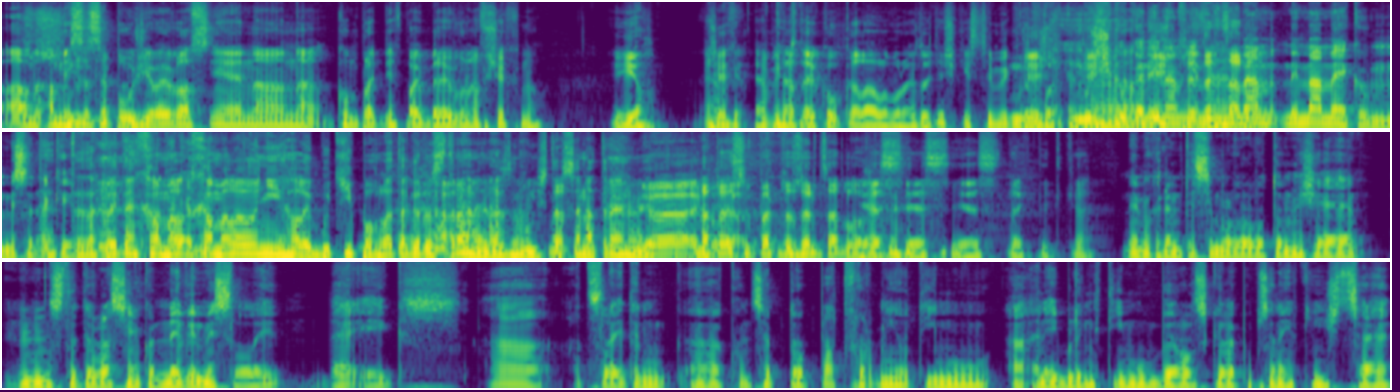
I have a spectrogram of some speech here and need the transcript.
A, a mise se používají vlastně na, na kompletně v Pipedrive na všechno. Jo, já, já bych na to koukal, ale ono je to těžký s tím mikrofonem. Můžeš koukat i na mě, my, máme, my máme jako, my se taky... To je takový ten chamele, chameleoní halibutí pohled takhle do strany, rozumíš? To na, se natrénuje. Jo, jo, na to je super to zrcadlo. Yes, yes, yes, tak teďka. Mimochodem, ty jsi mluvil o tom, že hm, jste to vlastně jako nevymysleli, DX, a, a celý ten uh, koncept toho platformního týmu a enabling týmu byl skvěle popsaný v knížce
